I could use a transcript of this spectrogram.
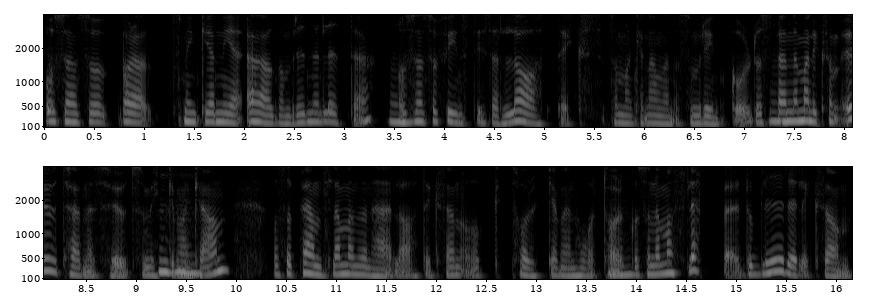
Och sen så bara sminkade jag ner ögonbrynen lite. Mm. Och sen så finns det så latex som man kan använda som rynkor. Då Mm. spänner man liksom ut hennes hud så mycket man Mhm. kan. Och så penslar man den här latexen och torkar med en hårtork. Mm. Och så när man släpper då blir det liksom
